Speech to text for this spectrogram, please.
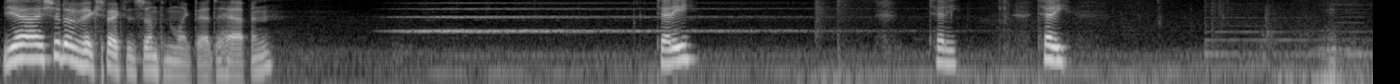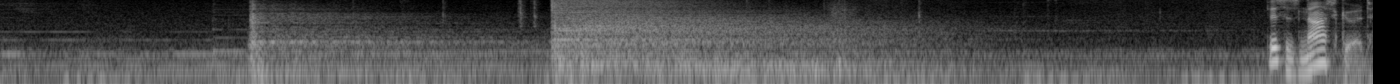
Yeah, I should have expected something like that to happen. Teddy? Teddy. Teddy. This is not good.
